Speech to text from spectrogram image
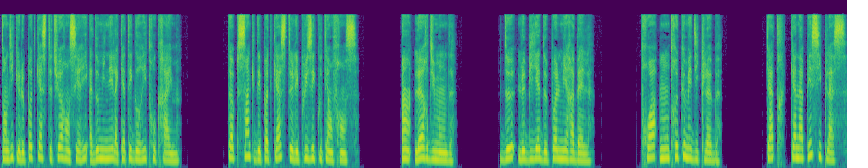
tandis que le podcast Tueur en série a dominé la catégorie True Crime. Top 5 des podcasts les plus écoutés en France. 1. L'heure du monde. 2. Le billet de Paul Mirabel. 3. Montre Comedy Club. 4. Canapé 6 places.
